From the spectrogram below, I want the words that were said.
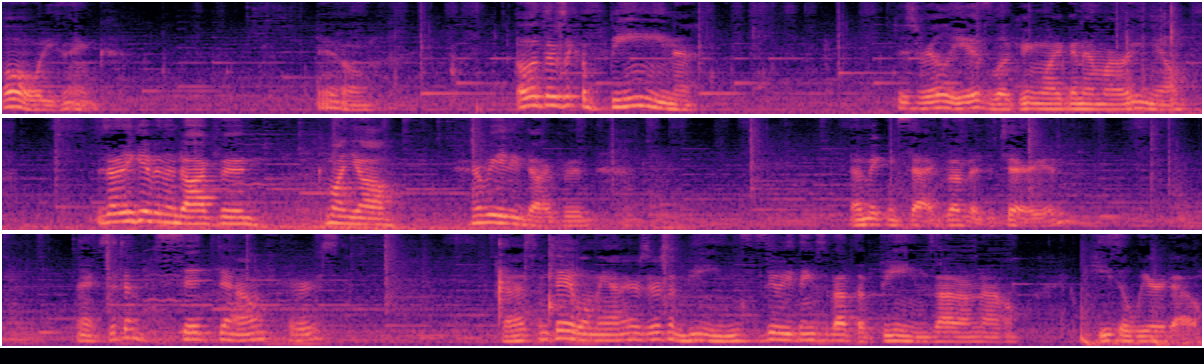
Oh, what do you think? Ew. Oh, there's like a bean. This really is looking like an MRE meal. Is that giving the dog food? Come on, y'all. Are we eating dog food? That'd make me sad because I'm vegetarian. Alright, sit down. Sit down first. Gotta have some table manners. There's some beans. see what he thinks about the beans. I don't know. He's a weirdo.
